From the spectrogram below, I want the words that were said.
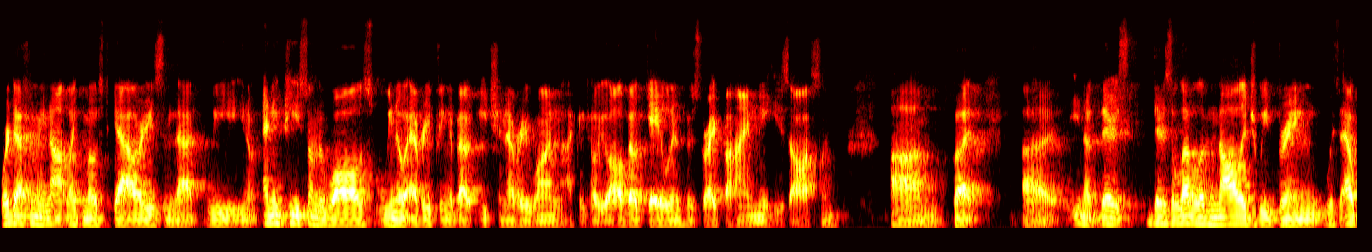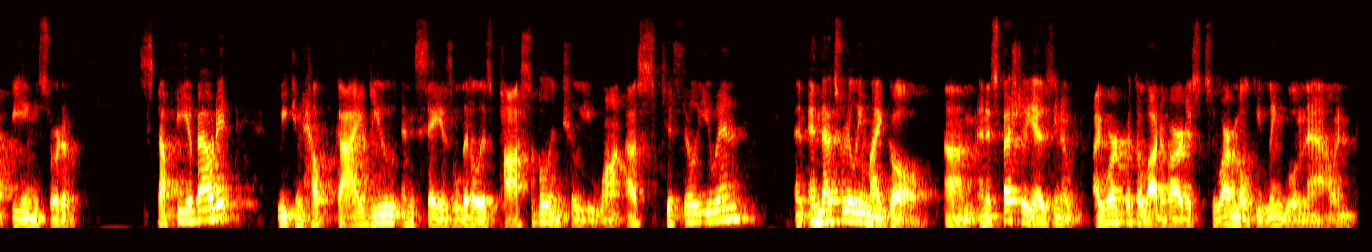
We're definitely not like most galleries in that we, you know, any piece on the walls, we know everything about each and every one. I can tell you all about Galen, who's right behind me. He's awesome. Um, but uh, you know, there's there's a level of knowledge we bring without being sort of stuffy about it we can help guide you and say as little as possible until you want us to fill you in. And, and that's really my goal. Um, and especially as, you know, I work with a lot of artists who are multilingual now. And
